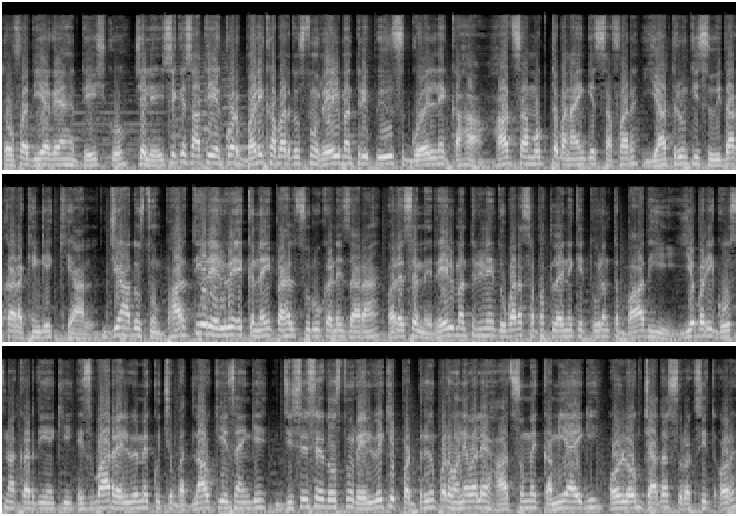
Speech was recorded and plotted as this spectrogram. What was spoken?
तोहफा दिया गया है देश को। चलिए, इसी के साथ ही एक और बड़ी खबर दोस्तों, रेल मंत्री पीयूष गोयल ने कहा, हादसा मुक्त बनाएँगे सफ़र, यात्रियों की सुविधा का रखेंगे ख्याल। जी हाँ दोस्तों, भारतीय रेलवे एक नई पहल शुरू करने जा रहा है और ऐसे में रेल मंत्री ने दोबारा शपथ लेने के तुरंत बाद ही ये बड़ी घोषणा कर दी है की इस बार रेलवे में कुछ बदलाव किए जाएँगे, जिससे दोस्तों रेलवे की पटरियों पर होने वाले हादसों में कमी आएगी और लोग ज़्यादा सुरक्षित और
